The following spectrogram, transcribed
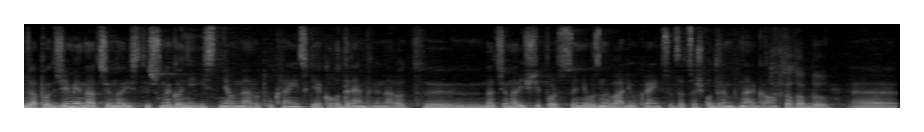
dla podziemia nacjonalistycznego nie istniał naród ukraiński jako odrębny naród. E, nacjonaliści polscy nie uznawali Ukraińców za coś odrębnego. Kto to był? E,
